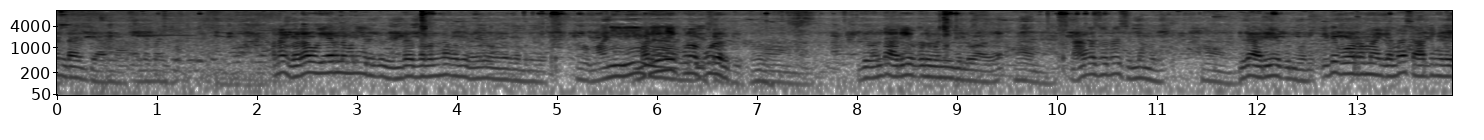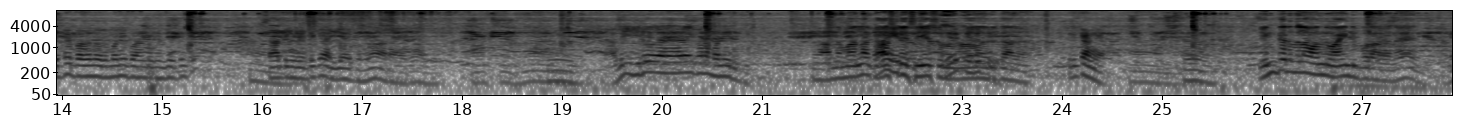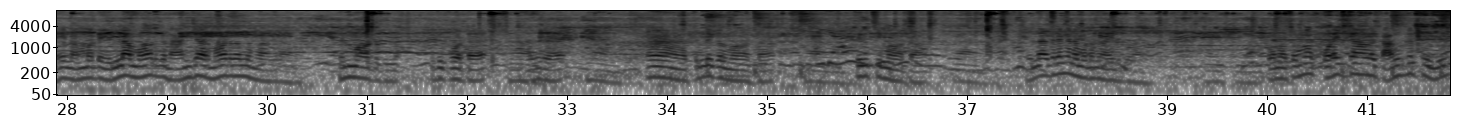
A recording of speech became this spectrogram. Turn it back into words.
ரெண்டாயிரத்தி அறநூறு அந்த மாதிரி. ஆனால் விலை உயர்ந்த மணி இருக்குது. இந்த இந்த மணி தான் கொஞ்சம் விலை உயர்ந்த மணி மணிலையும் மணினே கூட கூட இருக்குது இது வந்து அரியக்குடி மணின்னு சொல்லுவாங்க. நாங்கள் சொல்கிறது சின்ன மணி. இது அரியக்குடி மணி. இது போடுற மாதிரி இருந்தால் ஸ்டார்டிங் ரேட்டு பதினோரு மணி பன்னெண்டு மணிக்கு ஸ்டார்டிங் ரேட்டுக்கு ஐயாயிரத்தி ரூபா ஆறாயிரம் ரூபா. அது இருபதாயிரம் கூட பண்ணியிருக்கு அந்த மாதிரிலாம் காஸ்ட்லி செய்ய சொல்கிறவங்க இருக்காங்க. இருக்காங்க. ம். எங்க இருந்தெல்லாம் வந்து வாங்கிட்டு போறாங்கண்ணே அதே நம்மகிட்ட எல்லா மாவட்டத்தில் நான் அஞ்சாறு மாவட்டம் தான் வாங்குறாங்க. தென் மாவட்டத்தில். புதுக்கோட்டை மதுரை திண்டுக்கல் மாவட்டம் திருச்சி மாவட்டம். எல்லாத்துலேயுமே நம்மகிட்ட வந்து வாங்கிட்டு போவாங்க போன சும்மா கொடைக்கானலுக்கு அங்கிட்டு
